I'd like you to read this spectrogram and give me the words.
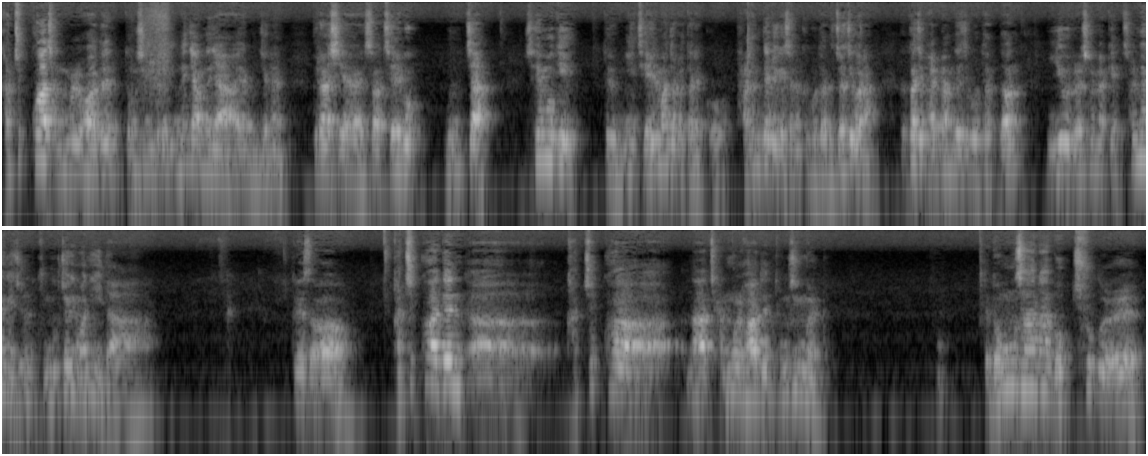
가축화 작물화된 동식물이 있느냐 없느냐의 문제는 유라시아에서 제국, 문자, 쇠무기 등이 제일 먼저 발달했고 다른 대륙에서는 그보다 늦어지거나 끝까지 발명되지 못했던 이유를 설명해, 설명해주는 궁극적인 원인이다. 그래서 가축화된 어, 가축화나 작물화된 동식물 그 농사나 목축을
